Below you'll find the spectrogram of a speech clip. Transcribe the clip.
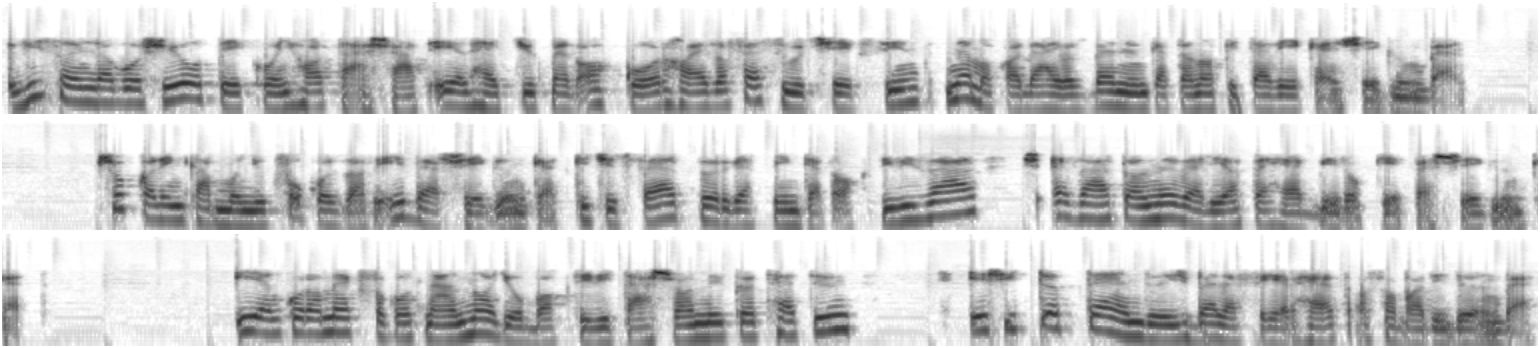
Viszonylagos jótékony hatását élhetjük meg akkor, ha ez a feszültségszint nem akadályoz bennünket a napi tevékenységünkben. Sokkal inkább mondjuk fokozza az éberségünket, kicsit felpörget minket, aktivizál, és ezáltal növeli a teherbíró képességünket. Ilyenkor a megszokottnál nagyobb aktivitással működhetünk, és így több teendő is beleférhet a szabadidőnkbe.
